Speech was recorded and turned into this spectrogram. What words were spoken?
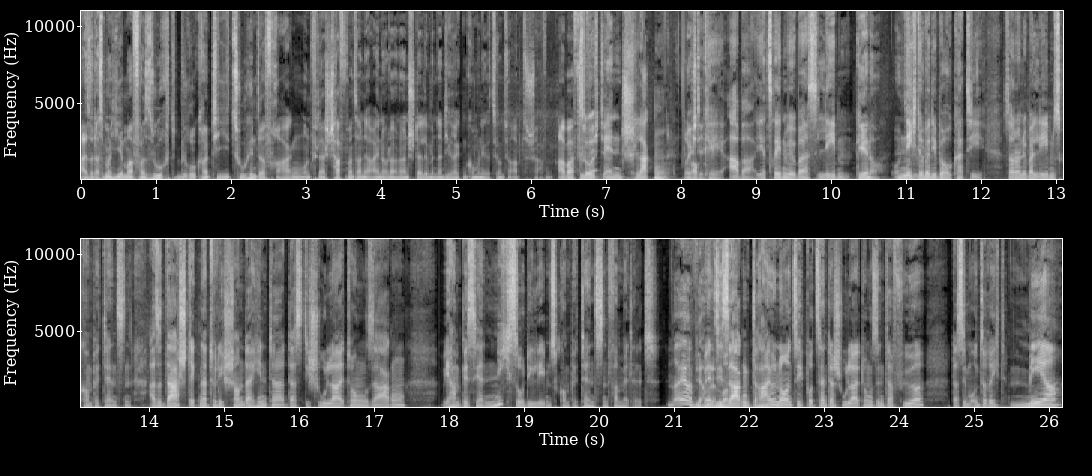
Also, dass man hier mal versucht, Bürokratie zu hinterfragen und vielleicht schafft man es an der einen oder anderen Stelle mit einer direkten Kommunikation zu abzuschaffen. Aber für zu wichtig, entschlacken. Richtig. Okay, aber jetzt reden wir über das Leben. Genau. Und nicht über die Bürokratie, sondern über Lebenskompetenzen. Also da steckt natürlich schon dahinter, dass die Schulleitungen sagen, wir haben bisher nicht so die Lebenskompetenzen vermittelt. Naja, wir haben Wenn Sie sagen, 93 Prozent der Schulleitungen sind dafür, dass im Unterricht mehr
